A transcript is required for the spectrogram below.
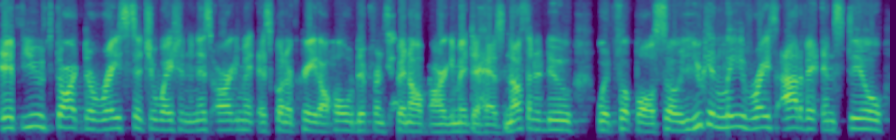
if you start the race situation in this argument, it's going to create a whole different spin-off argument that has nothing to do with football. So you can leave race out of it and still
